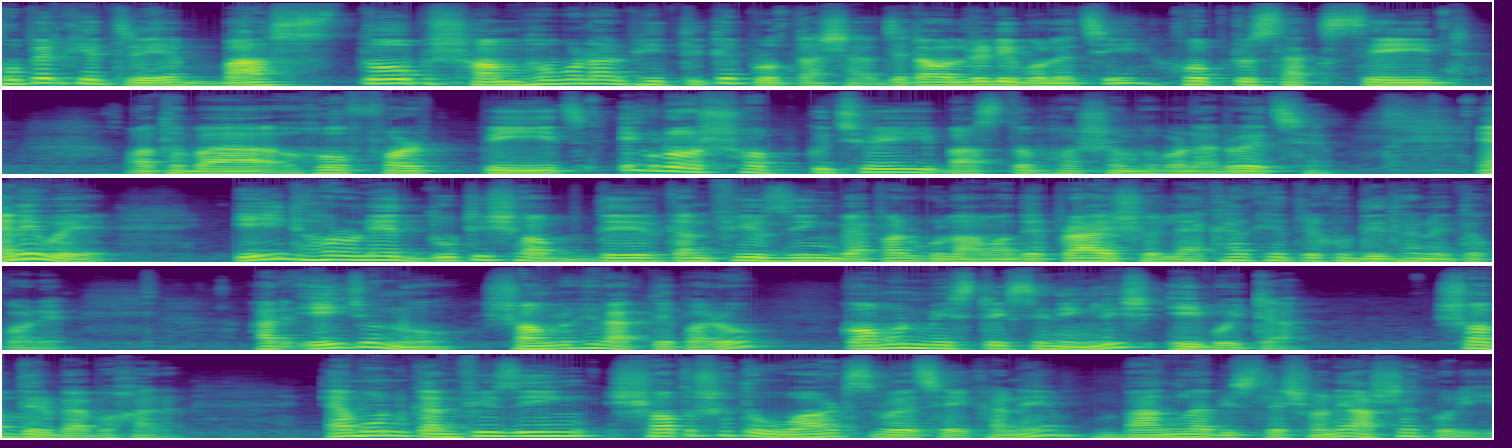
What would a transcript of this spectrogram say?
হোপের ক্ষেত্রে বাস্তব সম্ভাবনার ভিত্তিতে প্রত্যাশা, যেটা অলরেডি বলেছি হোপ টু সাকসেড অথবা হোপ ফর পিচ এগুলো সব কিছুই বাস্তব হওয়ার সম্ভাবনা রয়েছে। এনিওয়ে এই ধরনের দুটি শব্দের কনফিউজিং ব্যাপারগুলো আমাদের প্রায়শই লেখার ক্ষেত্রে খুব দ্বিধান্বিত করে। আর এই জন্য সংগ্রহে রাখতে পারো কমন মিস্টেক্স ইন ইংলিশ এই বইটা, শব্দের ব্যবহার। এমন কনফিউজিং শত শত ওয়ার্ডস রয়েছে এখানে, বাংলা বিশ্লেষণে আশা করি।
